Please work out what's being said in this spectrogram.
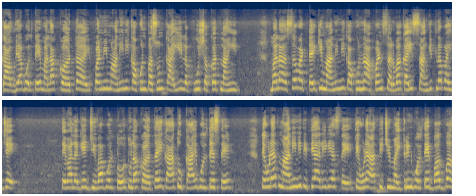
काव्या बोलते मला कळतंय पण मी मानिनी काकूंपासून काही लपवू शकत नाही. मला असं वाटतंय की मानिनी काकूंना आपण सर्व काही सांगितलं पाहिजे. तेव्हा लगेच जीवा बोलतो तुला कळतंय का? तू काय बोलतेस ते? तेवढ्यात मानिनी तिथे आलेली असते. तेवढ्यात तिची मैत्रीण बोलते बघ बघ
